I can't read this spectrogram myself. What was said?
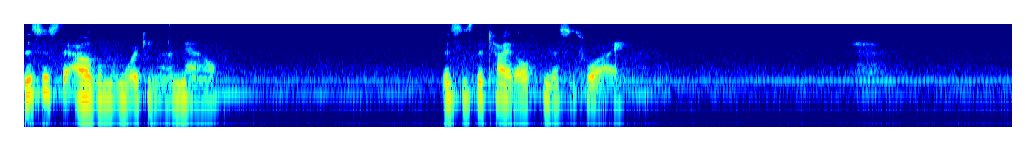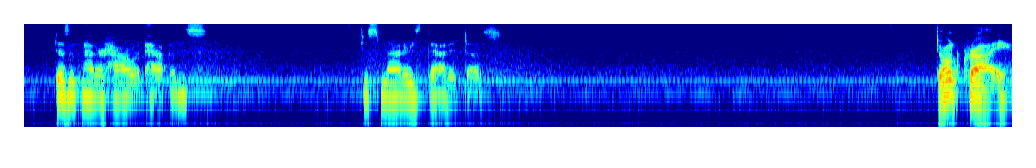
This is the album I'm working on now. This is the title, and this is why. Doesn't matter how it happens, just matters that it does. Don't cry.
